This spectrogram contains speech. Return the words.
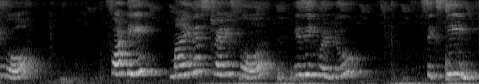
24. 40 minus 24 is equal to 16.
